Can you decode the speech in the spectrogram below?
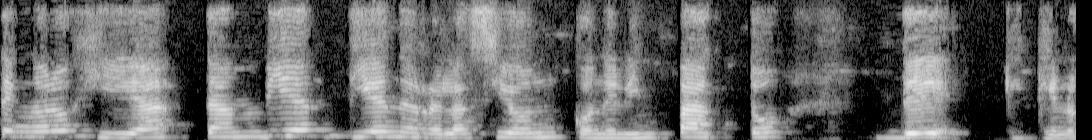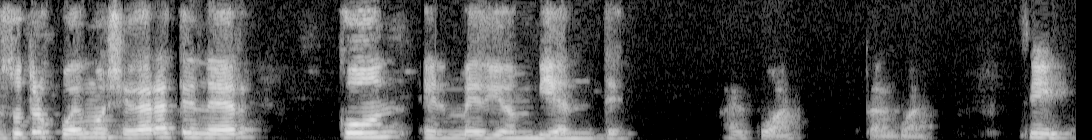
tecnología también tiene relación con el impacto de, que nosotros podemos llegar a tener con el medio ambiente. Tal cual, tal cual. Sí,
